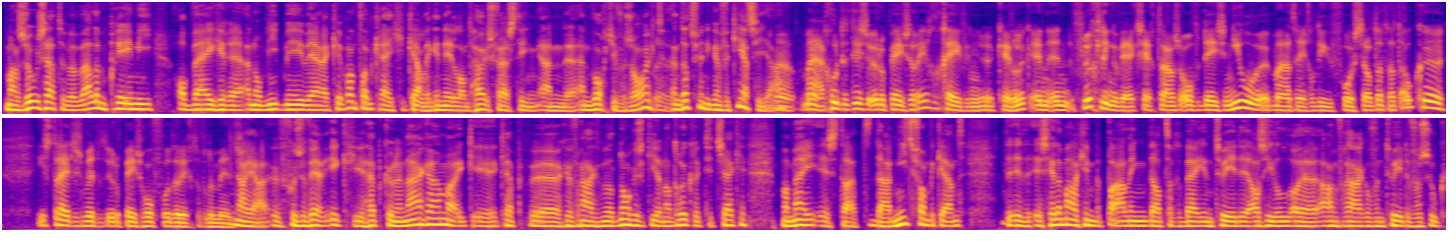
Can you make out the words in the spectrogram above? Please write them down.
maar zo zetten we wel een premie op weigeren en op niet meewerken, want dan krijg je kennelijk in Nederland huisvesting en, en word je verzorgd. Ja. En dat vind ik een verkeerd signaal. Ja, maar ja, goed, het is Europese regelgeving uh, kennelijk. En, en Vluchtelingenwerk zegt trouwens over deze nieuwe maatregel die u voorstelt... dat dat ook uh, in strijd is met het Europees Hof voor de Rechten van de Mens. Nou ja, voor zover ik heb kunnen nagaan... maar ik, ik heb uh, gevraagd om dat nog eens een keer nadrukkelijk te checken. Maar mij is dat, daar niets van bekend. Er is helemaal geen bepaling dat er bij een tweede asielaanvraag... of een tweede verzoek...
